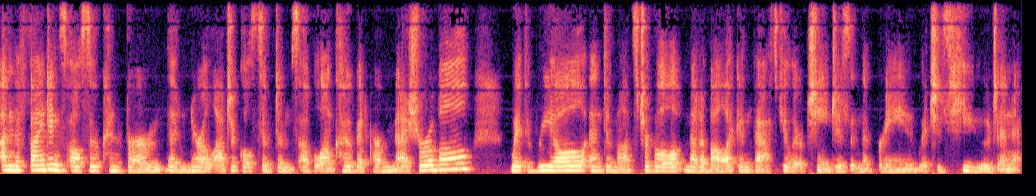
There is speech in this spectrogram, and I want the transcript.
And the findings also confirm the neurological symptoms of long COVID are measurable with real and demonstrable metabolic and vascular changes in the brain, which is huge. And I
